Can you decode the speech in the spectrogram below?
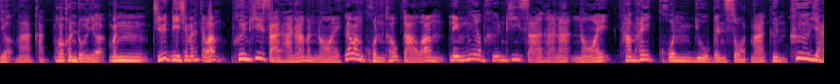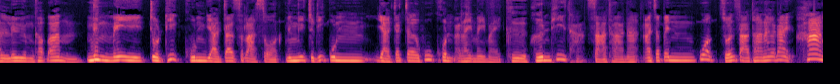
เยอะมากครับพอคอนโดเยอะมันชีวิตดีใช่ไหมแต่ว่าพื้นที่สาธารณะมันน้อย แล้วบางคนเขากล่าวว่าในเมื่อพื้นที่สาธารณะน้อยทำให้คนอยู่เป็นโสดมากขึ้น คืออย่าลืมครับว่าหนึ่งในจุดที่คุณอยากจะสละโสดหนึ่งในจุดที่คุณอยากจะเจอผู้คนอะไรใหม่ ๆ คือพื้นที่สาธารณะ อาจจะเป็นพวกสวนสาธารณะก็ได้ ห้าง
